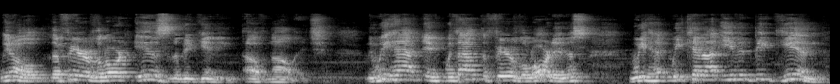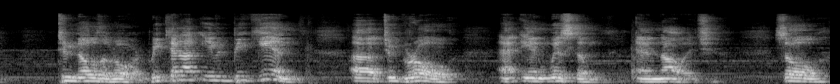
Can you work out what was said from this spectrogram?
you know the fear of the Lord is the beginning of knowledge. We have, if, without the fear of the Lord in us, we, ha, we cannot even begin to know the Lord. We cannot even begin uh, to grow uh, in wisdom and knowledge. So,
